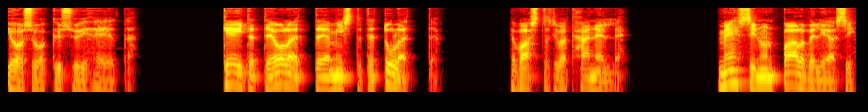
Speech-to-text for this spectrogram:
Joosua kysyi heiltä, keitä te olette ja mistä te tulette? He vastasivat hänelle, me sinun palvelijasi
